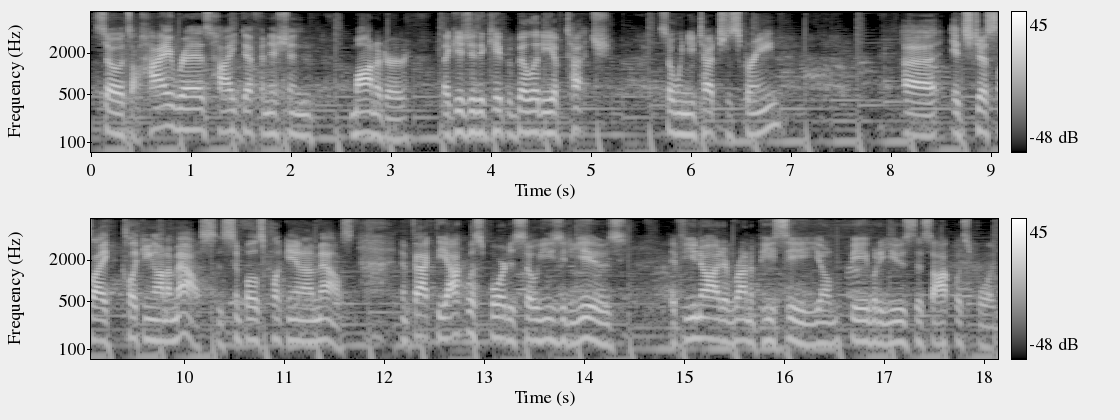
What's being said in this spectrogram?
So it's a high res, high definition monitor that gives you the capability of touch. So when you touch the screen, uh, it's just like clicking on a mouse, as simple as clicking on a mouse. In fact, the AQUOS BOARD is so easy to use if you know how to run a PC, you'll be able to use this AQUOS BOARD.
